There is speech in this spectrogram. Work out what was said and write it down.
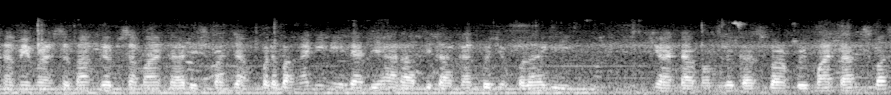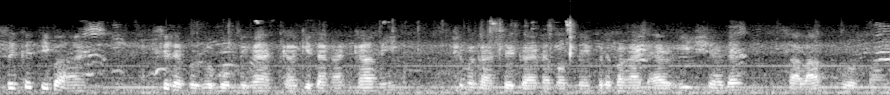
Kami merasa bangga bersama anda di sepanjang penerbangan ini dan diharap kita akan berjumpa lagi jika anda memerlukan sebarang perkhidmatan semasa ketibaan, sila berhubung dengan kaki tangan kami. Terima kasih kerana memilih penerbangan Air Asia dan salam hormat.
